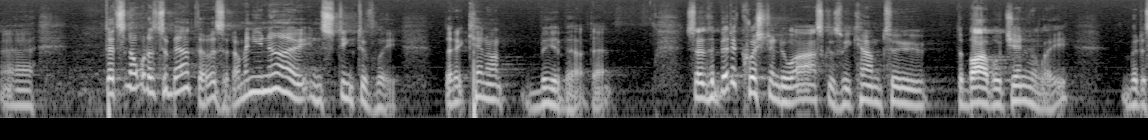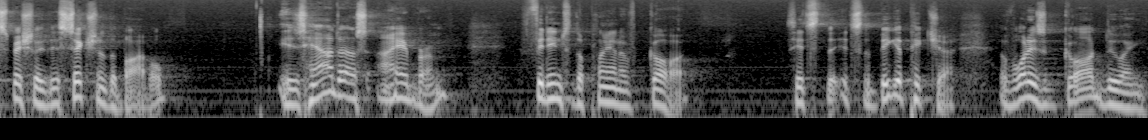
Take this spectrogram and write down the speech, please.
Uh, that's not what it's about, though, is it? I mean, you know instinctively that it cannot be about that. So, the better question to ask as we come to the Bible generally, but especially this section of the Bible, is how does Abram fit into the plan of God? See, it's the, it's the bigger picture of what is God doing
